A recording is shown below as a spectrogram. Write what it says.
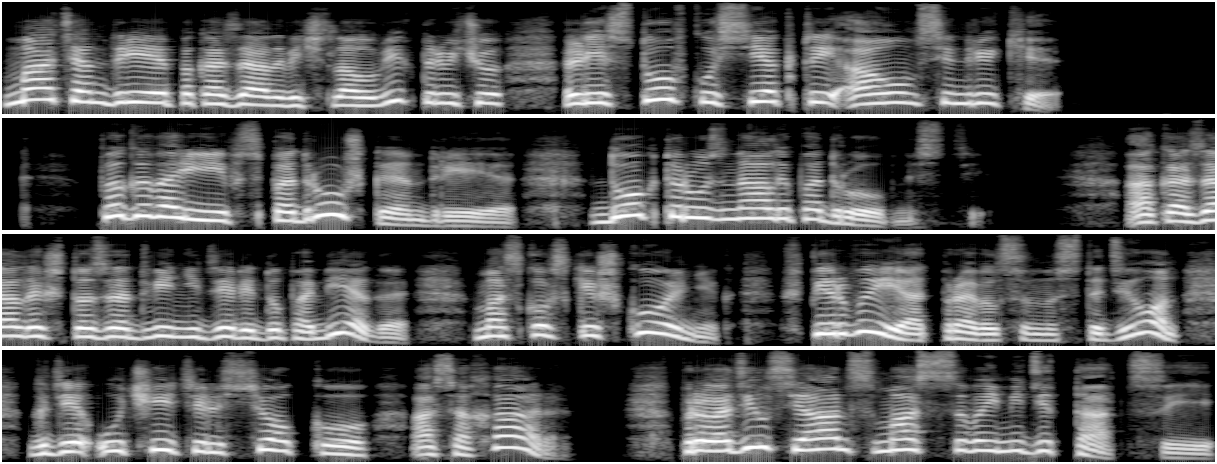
Мать Андрея показала Вячеславу Викторовичу листовку секты Аум-Синрике. Поговорив с подружкой Андрея, доктор узнал и подробности. Оказалось, что за две недели до побега московский школьник впервые отправился на стадион, где учитель Сёко Асахара проводил сеанс массовой медитации,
